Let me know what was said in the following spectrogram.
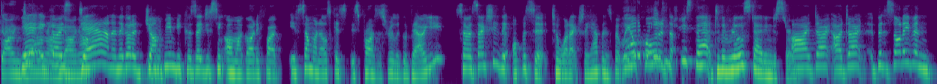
going Yeah, down. it goes going up. down, and they've got to jump in because they just think, oh my god, if I if someone else gets this price, it's really good value. So it's actually the opposite to what actually happens. But we How all call we it. introduce that to the real estate industry? I don't, I don't, but it's not even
